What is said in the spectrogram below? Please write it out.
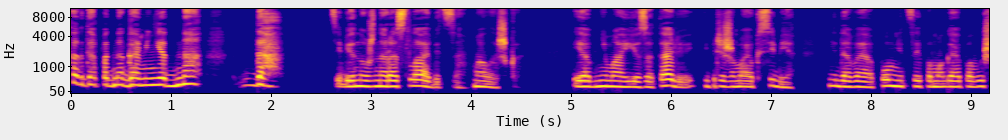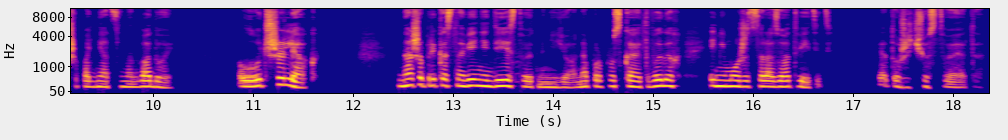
«Когда под ногами нет дна, да», Тебе нужно расслабиться, малышка. Я обнимаю ее за талию и прижимаю к себе, не давая опомниться и помогая повыше подняться над водой. Лучше ляг. Наше прикосновение действует на нее, она пропускает выдох и не может сразу ответить. Я тоже чувствую это.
